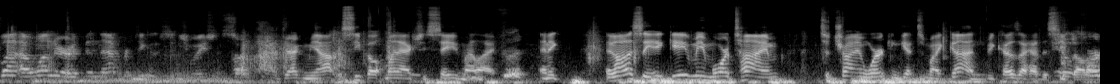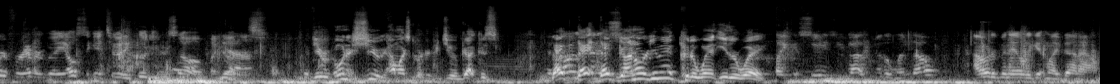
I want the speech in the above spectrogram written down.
But I wonder if in that particular situation, someone trying of dragged me out, the seatbelt might actually save my life. And it, and honestly, it gave me more time to try and work and get to my gun because I had the seatbelt. It was harder on. for everybody else to get to it, including yourself. My goodness. If you were going to shoot, how much quicker could you have got? Because If that, that, gonna that shoot- gun argument could have went either way. like as soon as you got through the window, I would have been able to get my gun out.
